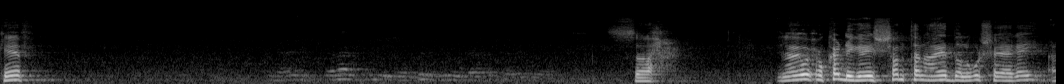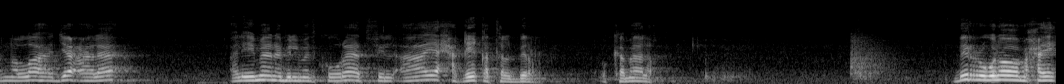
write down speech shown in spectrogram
كيف صح ilaahay wuxuu ka dhigay shantan aayadda lagu sheegay أن اllaha jacala الإimaan bالmadkuuraat في الآية xaqiiqaة الbir وkamaalah biriguna waa maxay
